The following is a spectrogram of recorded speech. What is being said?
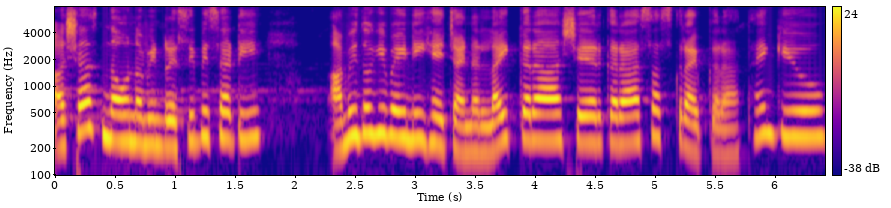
अशाच नवनवीन रेसिपीसाठी आम्ही दोघी बहिणी हे चॅनल लाईक करा शेअर करा सबस्क्राईब करा. Thank you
